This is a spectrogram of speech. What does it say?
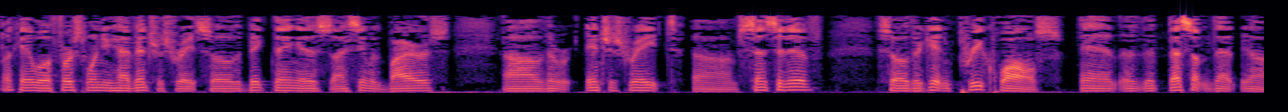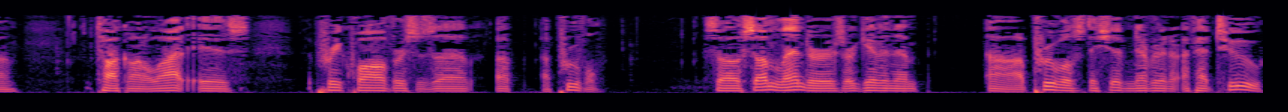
Okay, well, the first one you have interest rates. So the big thing is I see with buyers, uh, the interest rate um, sensitive, so they're getting pre-quals, and uh, th- that's something that uh, talk on a lot is pre-qual versus uh, uh, approval. So some lenders are giving them uh, approvals they should have never. Been, I've had two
